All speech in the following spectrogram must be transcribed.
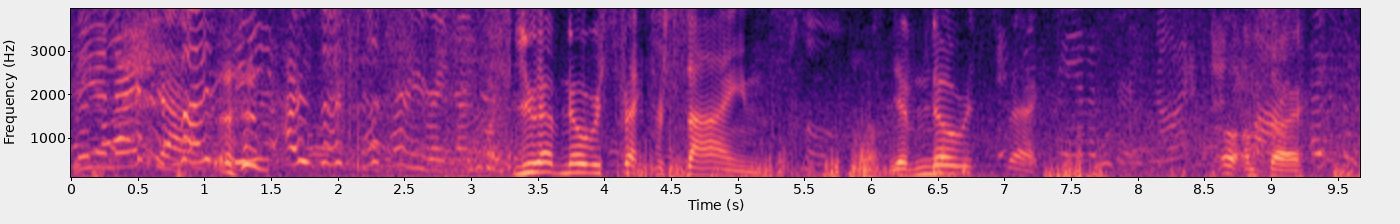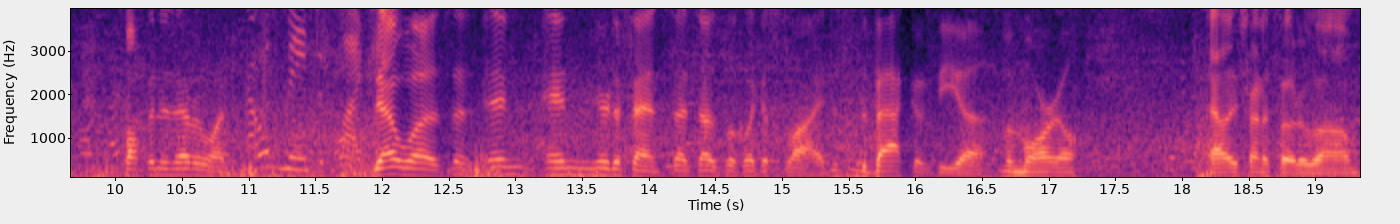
The inertia. My feet are so slippery right now. You have no respect for signs. You have no respect. Oh, I'm sorry. Bumping into everyone. That was made to slide. That was, in in your defense, that does look like a slide. This is the back of the uh, memorial. Allie's trying to photobomb.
